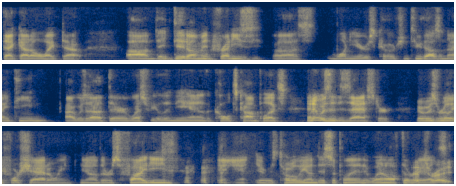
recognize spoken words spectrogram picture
that got all wiped out. Um, they did them in Freddie's uh, one year as coach in 2019. I was out there, Westfield, Indiana, the Colts complex, and it was a disaster. it was really foreshadowing. You know, there was fighting, and it was totally undisciplined. It went off the rails. That's right.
